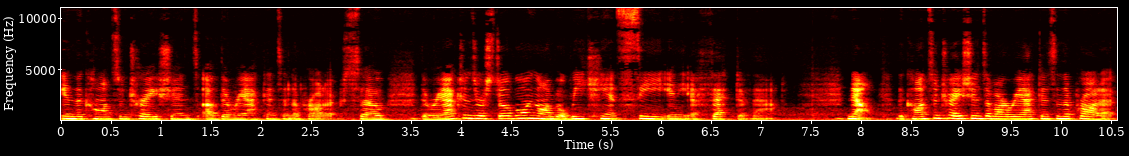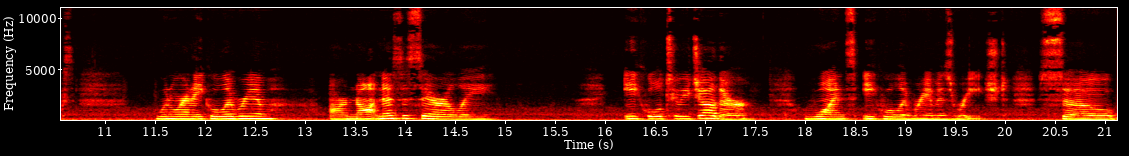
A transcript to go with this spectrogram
in the concentrations of the reactants and the products. So the reactions are still going on, but we can't see any effect of that. Now, the concentrations of our reactants and the products, when we're at equilibrium, are not necessarily equal to each other once equilibrium is reached. So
